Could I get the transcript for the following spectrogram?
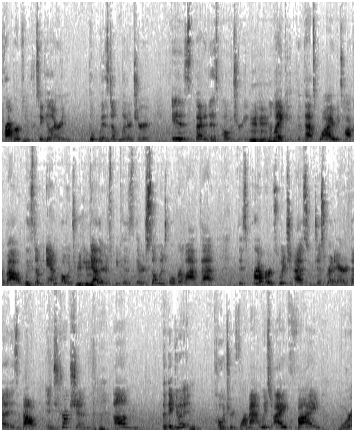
Proverbs in particular and the wisdom literature is that it is poetry. mm-hmm. Like that's why we talk about wisdom and poetry Mhm. together is because there's so much overlap that this Proverbs, which as you just read, Erica, is about instruction. Um, but they do it in poetry format, which I find more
